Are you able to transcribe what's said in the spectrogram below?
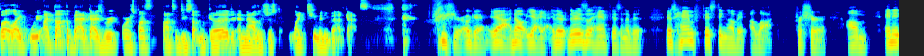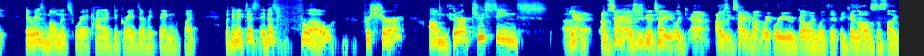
but like we, I thought the bad guys were were about to do something good, and now there's just like too many bad guys. For sure. Okay. Yeah. No. Yeah. Yeah. There there is a ham fisting of it. There's ham fisting of it a lot for sure. Um, and it there is moments where it kind of degrades everything, but but then it just it does flow for sure. Um, there are two scenes yeah, I'm sorry. I was just going to tell you, like, uh, I was excited about where, where, you're going with it because I was just like,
